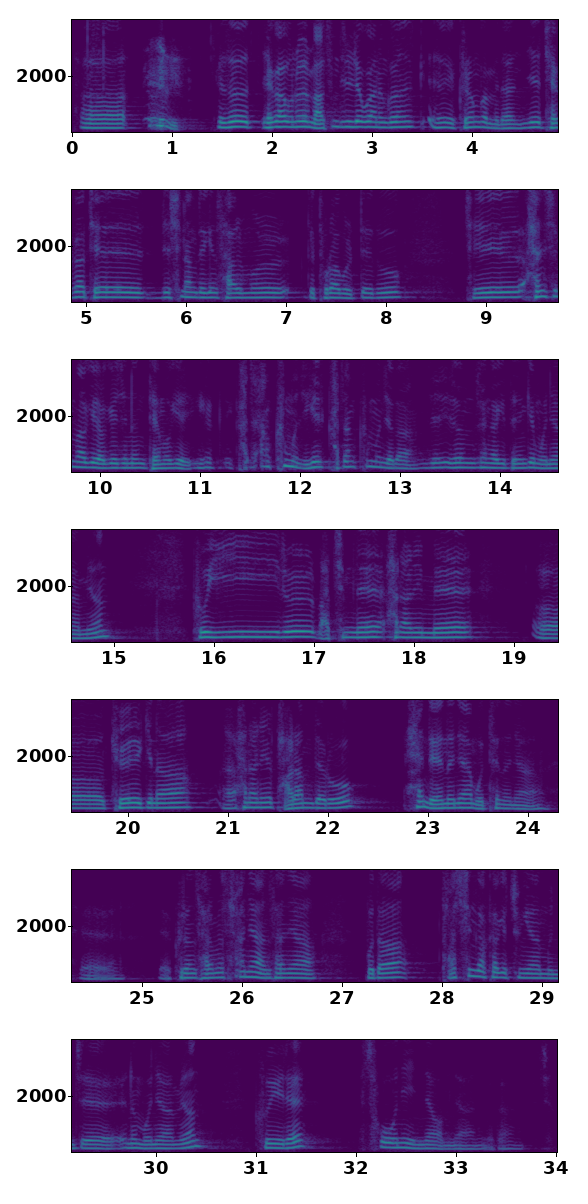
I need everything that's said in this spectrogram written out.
어, 그래서 제가 오늘 말씀드리려고 하는 건 예, 그런 겁니다. 이제 제가 제 신앙적인 삶을 돌아볼 때도 제일 한심하게 여겨지는 대목이 이게 가장 큰 문제, 이게 가장 큰 문제다. 이제 이런 생각이 드는 게 뭐냐면 그 일을 마침내 하나님의 어, 계획이나 하나님의 바람대로 해내느냐 못해느냐 예, 예, 그런 삶을 사냐 안 사냐 보다 더 심각하게 중요한 문제는 뭐냐면 그 일에 소원이 있냐 없냐 하는 거다 하는 거죠.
